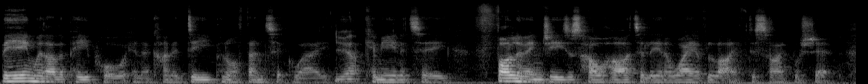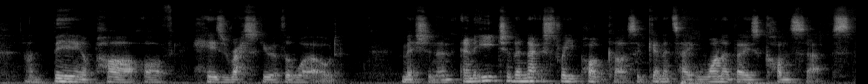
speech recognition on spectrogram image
being with other people in a kind of deep and authentic way, Yeah. community, following Jesus wholeheartedly in a way of life, discipleship, and being a part of his rescue of the world mission. And, and each of the next three podcasts are going to take one of those concepts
